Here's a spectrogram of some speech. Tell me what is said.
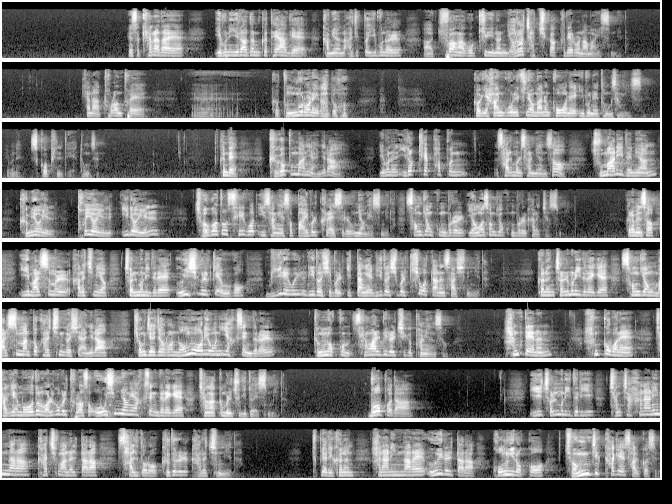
그래서 캐나다에 이분이 일하던 그 대학에 가면 아직도 이분을 어, 추앙하고 기리는 여러 자취가 그대로 남아 있습니다. 캐나 토론토에 그 동물원에 가도 거기 한국을 기념하는 공원에 이분의 동상이 있어요. 이번에 스코필드의 동상. 근데 그것뿐만이 아니라 이번은 이렇게 바쁜 삶을 살면서 주말이 되면 금요일, 토요일, 일요일 적어도 세 곳 이상에서 Bible class를 운영했습니다. 성경 공부를, 영어 성경 공부를 가르쳤습니다. 그러면서 이 말씀을 가르치며 젊은이들의 의식을 깨우고 미래의 리더십을, 이 땅의 리더십을 키웠다는 사실입니다. 그는 젊은이들에게 성경 말씀만 또 가르치는 것이 아니라 경제적으로 너무 어려운 이 학생들을 등록금, 생활비를 지급하면서 한때는 한꺼번에 자기의 모든 월급을 털어서 50명의 학생들에게 장학금을 주기도 했습니다. 무엇보다 이 젊은이들이 장차 하나님 나라 가치관을 따라 살도록 그들을 가르칩니다. 특별히 그는 하나님 나라의 의를 따라 공의롭고 정직하게 살 것을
